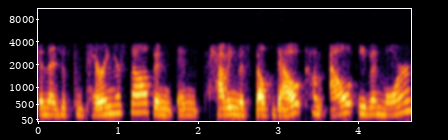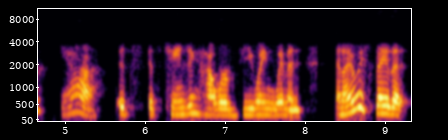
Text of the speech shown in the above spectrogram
and then just comparing yourself and and having this self doubt come out even more. Yeah, it's it's changing how we're viewing women. And I always say that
